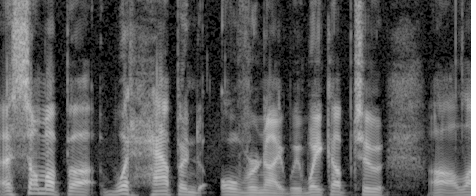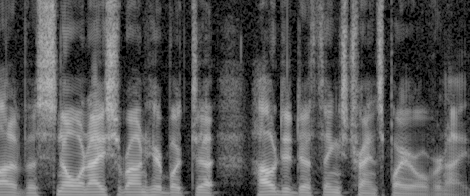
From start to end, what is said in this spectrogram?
uh, sum up uh, what happened overnight. We wake up to uh, a lot of uh, snow and ice around here, but uh, how did things transpire overnight?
